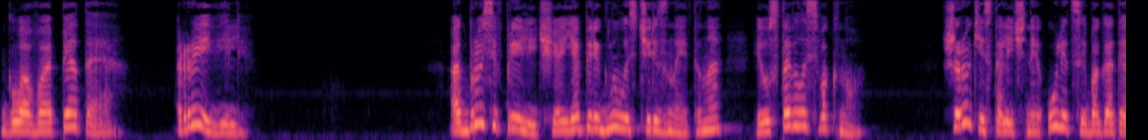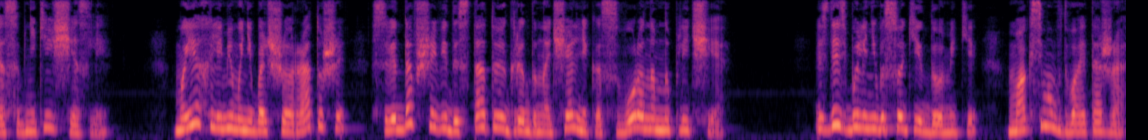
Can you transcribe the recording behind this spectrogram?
Глава пятая. Рейвиль. Отбросив приличие, я перегнулась через Нейтона и уставилась в окно. Широкие столичные улицы и богатые особняки исчезли. Мы ехали мимо небольшой ратуши, свидавшей виды статуи градоначальника с вороном на плече. Здесь были невысокие домики, максимум в два этажа,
